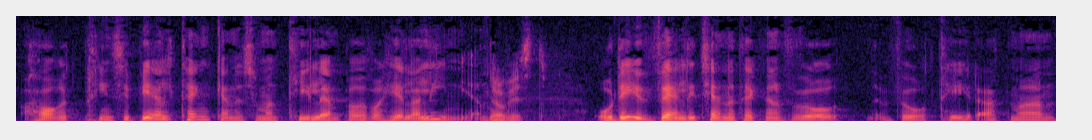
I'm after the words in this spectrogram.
har ett principiellt tänkande som man tillämpar över hela linjen. Ja, visst. Och det är väldigt kännetecknande för vår, vår tid att man,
